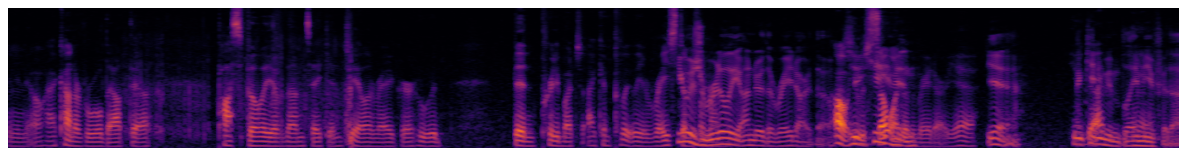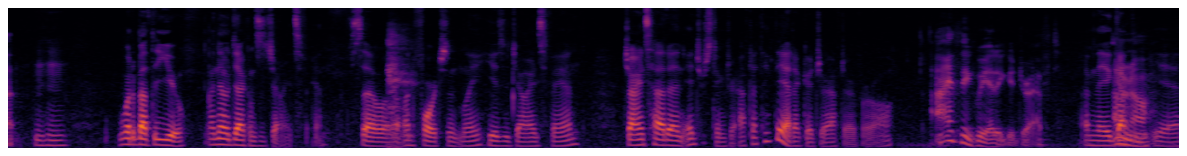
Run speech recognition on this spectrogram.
And, you know, I kind of ruled out the possibility of them taking Jalen Reagor, who had been pretty much I completely erased. he him was from my- really under the radar, though. Oh, So he was so under the radar. Yeah. Yeah, He I can't got- even blame yeah. you for that. hmm What about the U? I know Declan's a Giants fan, so uh, unfortunately, he is a Giants fan. Giants had an interesting draft. I think they had a good draft overall. I think we had a good draft. I mean, they I got don't the- know. yeah.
